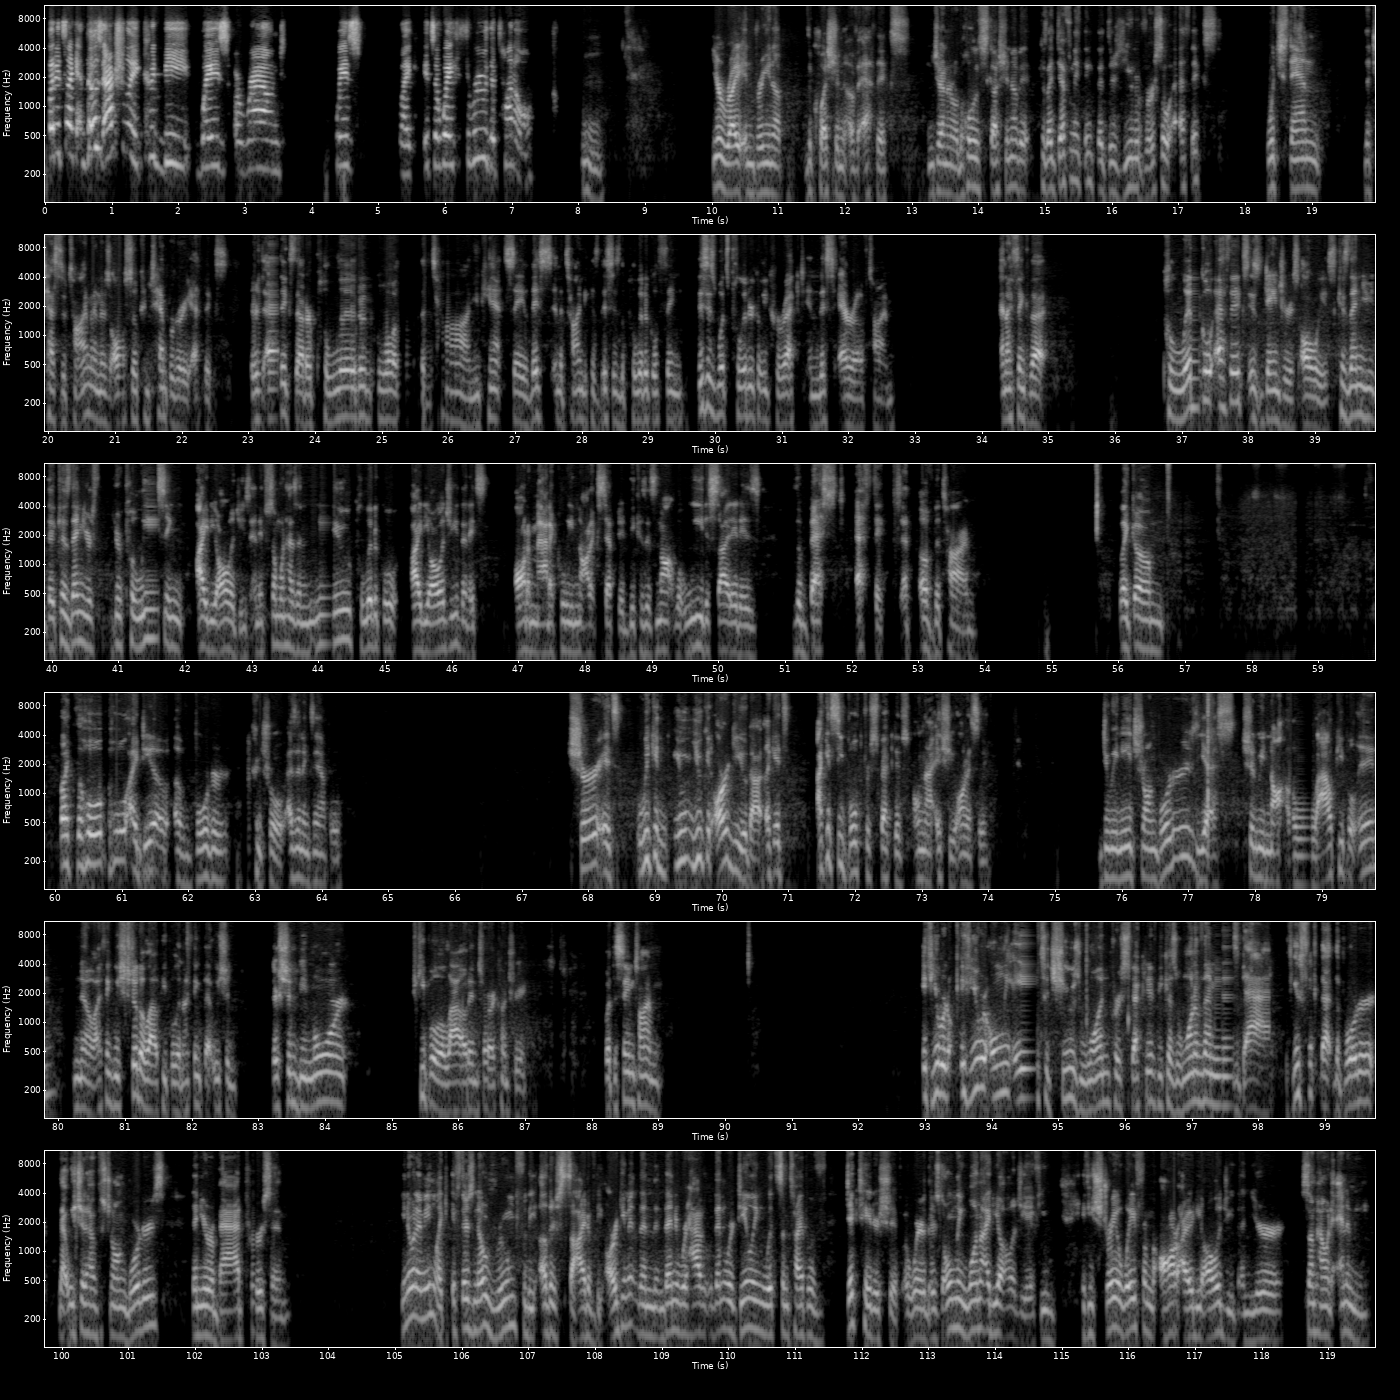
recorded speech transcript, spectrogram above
But it's like those actually could be ways around ways like it's a way through the tunnel. Mhm. You're right in bringing up the question of ethics in general, the whole discussion of it, because I definitely think that there's universal ethics which stand the test of time, and there's also contemporary ethics. There's ethics that are political at the time. You can't say this in the time because this is the political thing. This is what's politically correct in this era of time. And I think that political ethics is dangerous always because then you because then you're you're policing ideologies and if someone has a new political ideology then it's automatically not accepted because it's not what we decided is the best ethics at, of the time. Like um like the whole whole idea of, of border control as an example sure it's we could you you could argue about like it's i could see both perspectives on that issue honestly. Do we need strong borders? Yes. Should we not allow people in? No i think we should allow people in. I think that we should there should be more people allowed into our country. But at the same time if you were if you were only able to choose one perspective because one of them is bad if you think that the border that we should have strong borders then you're a bad person. You know what i mean? Like if there's no room for the other side of the argument then then we're having then we're dealing with some type of dictatorship where there's only one ideology. If you if you stray away from our ideology then you're somehow an enemy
